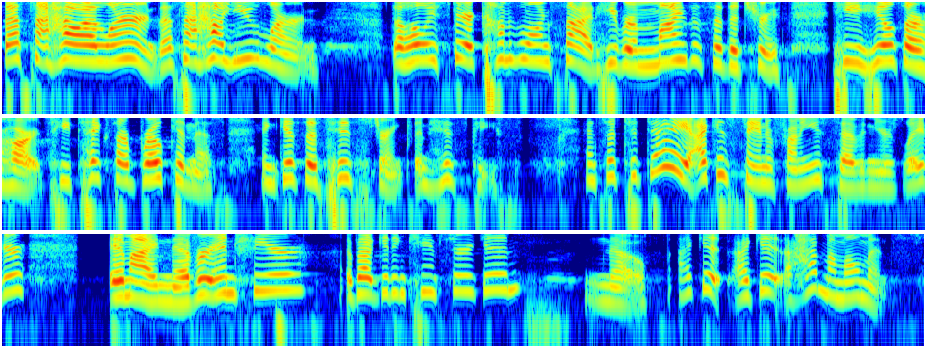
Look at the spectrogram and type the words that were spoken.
that's not how I learned. That's not how you learn. The Holy Spirit comes alongside. He reminds us of the truth. He heals our hearts. He takes our brokenness and gives us His strength and His peace. And so today, I can stand in front of you seven years later. Am I never in fear about getting cancer again? No. I get, I get, I have my moments.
